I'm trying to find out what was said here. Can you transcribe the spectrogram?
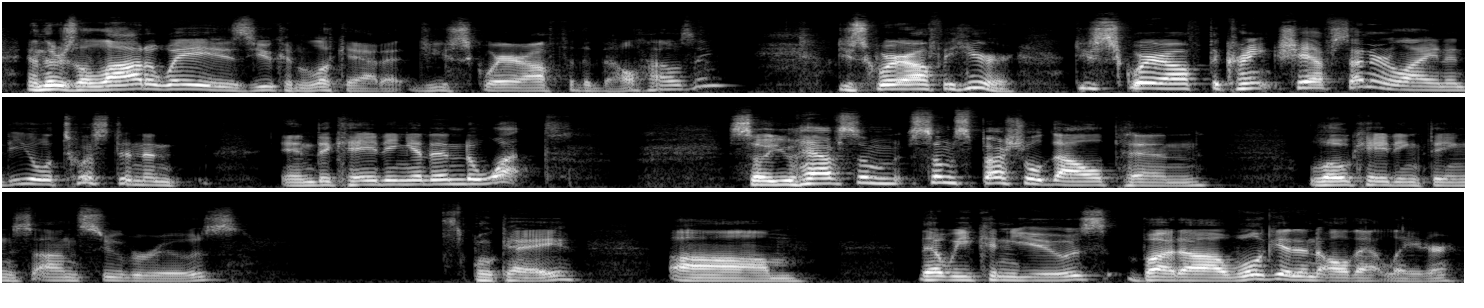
and there's a lot of ways you can look at it. Do you square off of the bell housing? Do you square off of here? Do you square off the crankshaft center line and deal with twisting and indicating it into what? So you have some some special dowel pin locating things on Subarus. Okay. Um, that we can use, but uh, we'll get into all that later.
